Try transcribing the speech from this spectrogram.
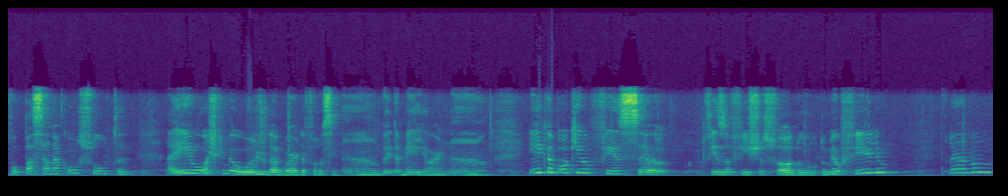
vou passar na consulta. Aí eu acho que meu anjo da guarda falou assim, não, doida, melhor não. E acabou que eu fiz, eu eh, fiz a ficha só do, do meu filho. Falei, ah, não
